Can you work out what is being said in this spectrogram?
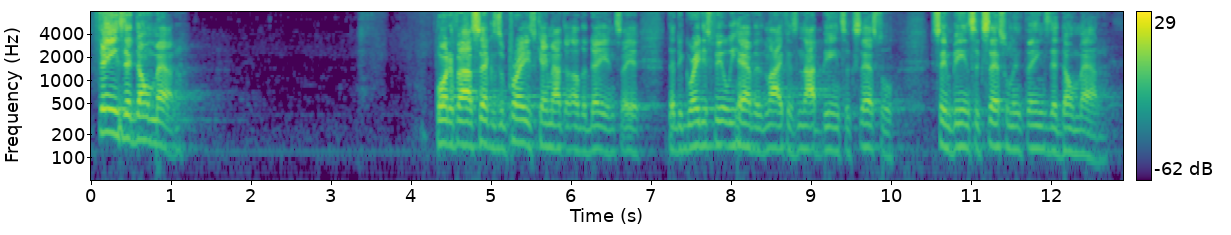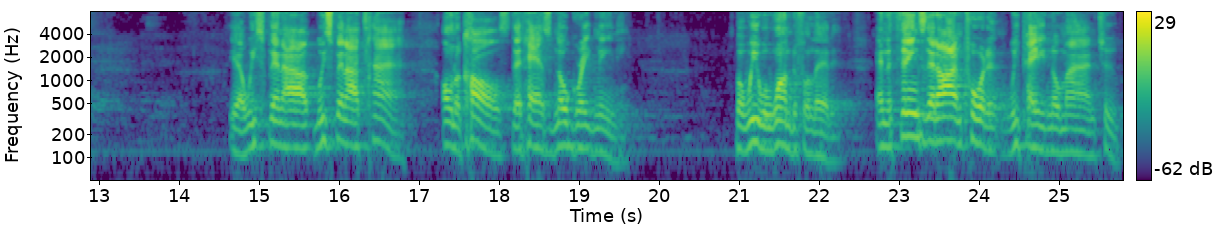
Things that don't matter. 45 Seconds of Praise came out the other day and said that the greatest fear we have in life is not being successful, it's in being successful in things that don't matter. Yeah, we spend our, we spend our time on a cause that has no great meaning. But we were wonderful at it. And the things that are important, we paid no mind to.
